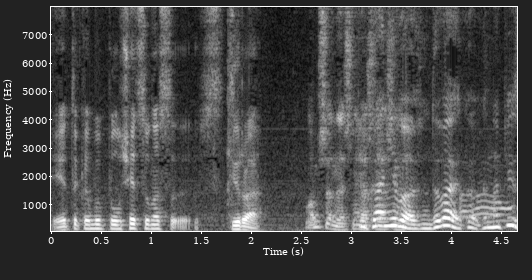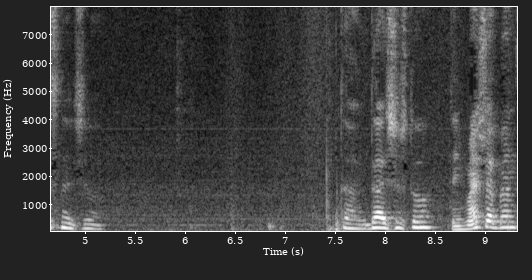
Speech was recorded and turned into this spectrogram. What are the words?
И это, как бы, получается у нас стира. Ламша, начни. Пока не важно. Давай, как написано и все. Так, дальше что? Ты понимаешь, что Бен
